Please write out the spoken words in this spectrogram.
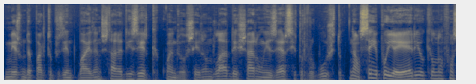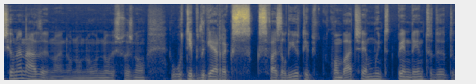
mesmo da parte do presidente Biden, estar a dizer que quando eles saíram de lá deixaram um exército robusto. Não, sem apoio aéreo aquilo não funciona nada. Não, é? não, não, não, as pessoas não, o tipo de guerra que se, que se, faz ali, o tipo de combates é muito dependente de, de,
